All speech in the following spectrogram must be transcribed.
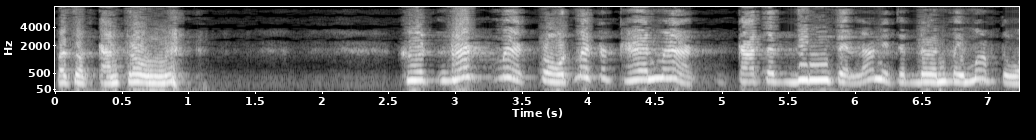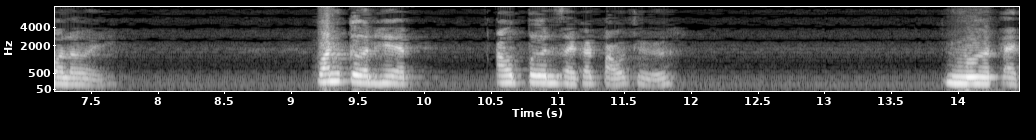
ประสบการณ์ตรงนะคือรักมากโกรธมากก็แค้นมาก กาจะยิงเสร็จแล้วเนี่ยจะเดินไปมอบตัวเลย วันเกิดเหตุ เอาปืนใส่กระเป๋าถือเงื่อแตก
